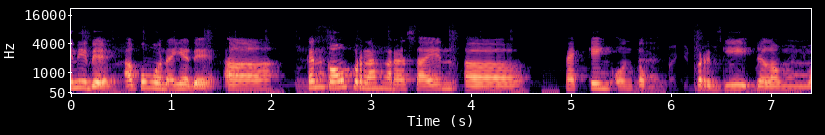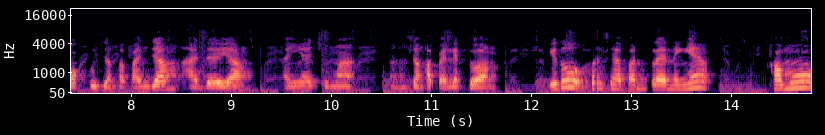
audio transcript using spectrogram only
ini deh, aku mau nanya deh. eh, kan kamu pernah ngerasain eh, packing untuk pergi dalam waktu jangka panjang, ada yang hanya cuma eh, jangka pendek doang. Itu persiapan planningnya kamu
